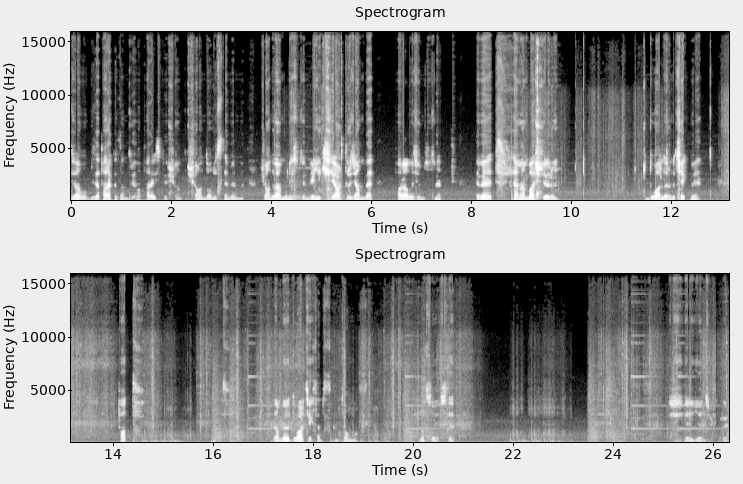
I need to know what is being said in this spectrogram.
Acaba bu bize para kazandırıyor ama para istiyor şu an. Şu anda onu istemiyorum. Şu anda ben bunu istiyorum. 50 kişiyi artıracağım ve para alacağım üstüne. Evet, hemen başlıyorum. Duvarlarımı çekmeye. Pat. Pat. Ben böyle duvar çeksem sıkıntı olmaz. Nasıl olsa. Şey gelecek buraya.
